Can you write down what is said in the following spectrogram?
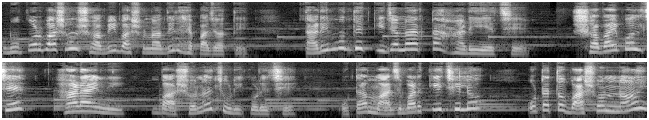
রূপোর বাসন সবই বাসনাদির হেফাজতে। তারই মধ্যে কি যেন একটা হারিয়েছে। সবাই বলছে, হারায়নি, বাসনা চুরি করেছে। ওটা মাজবার কি ছিল? ওটা তো বাসন নয়,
